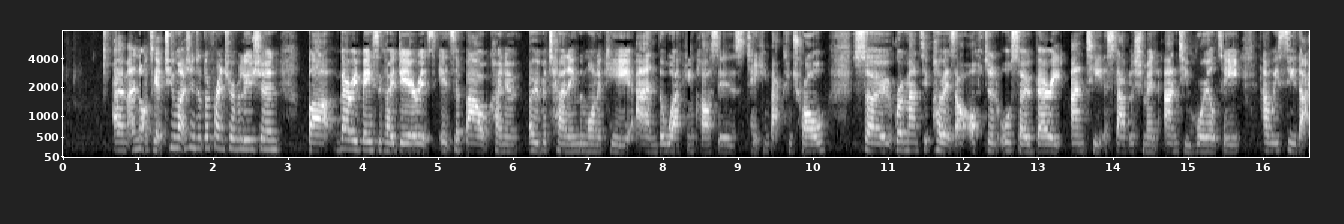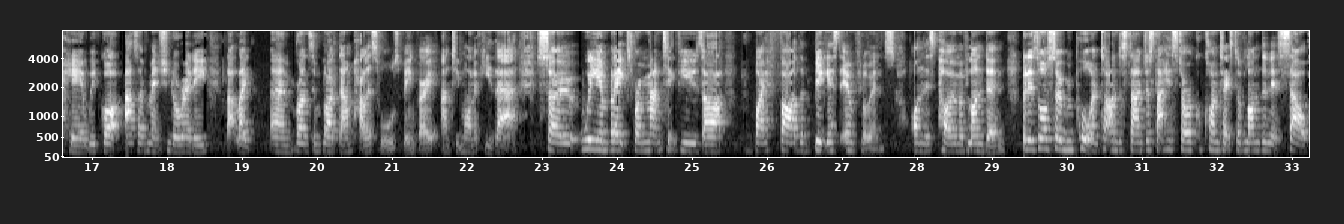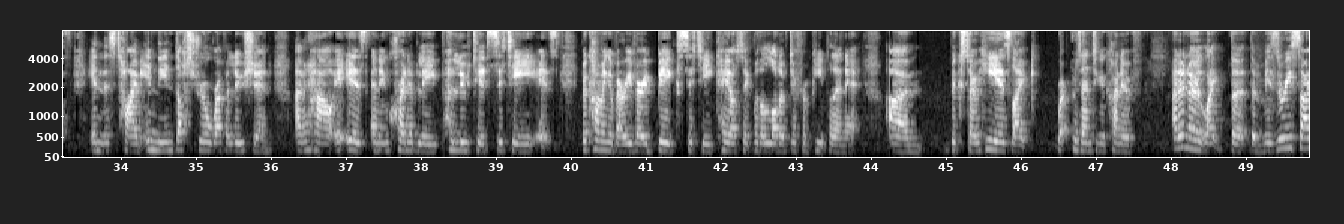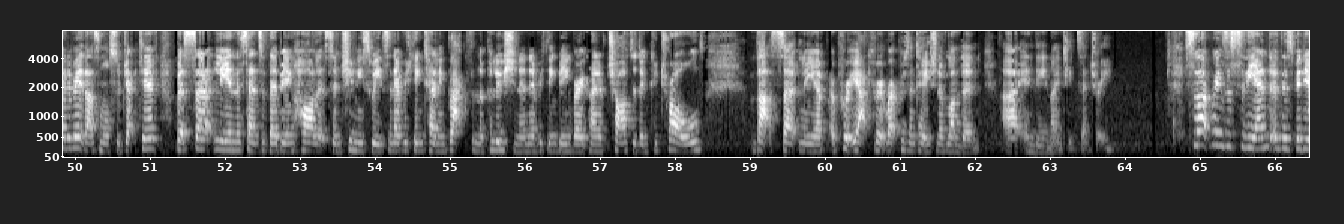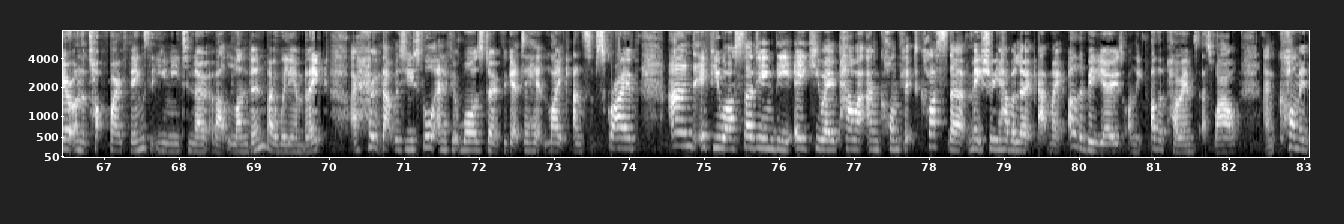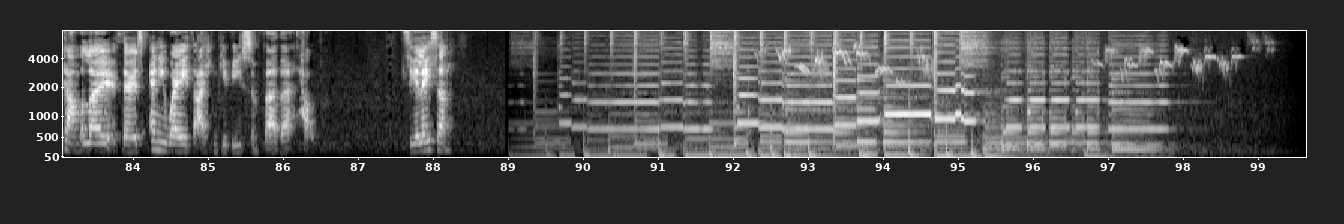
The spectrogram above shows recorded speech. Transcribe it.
um, and not to get too much into the French Revolution, but very basic idea. It's it's about kind of overturning the monarchy and the working classes taking back control. So romantic poets are often also very anti-establishment, anti-royalty, and we see that here. We've got, as I've mentioned already, that like um, runs in blood down palace walls being very anti-monarchy there. So William Blake's romantic views are by far the biggest influence on this poem of London. But it's also important to understand just that historical context of London itself in this time, in the Industrial Revolution, and how it is an incredibly polluted city. It's becoming a very, very big city, chaotic with a lot of different people in it. Um, so he is like representing a kind of I don't know, like the, the misery side of it, that's more subjective, but certainly in the sense of there being harlots and chimney sweeps and everything turning black from the pollution and everything being very kind of chartered and controlled, that's certainly a, a pretty accurate representation of London uh, in the 19th century. So that brings us to the end of this video on the top five things that you need to know about London by William Blake. I hope that was useful and if it was don't forget to hit like and subscribe and if you are studying the AQA Power and Conflict cluster make sure you have a look at my other videos on the other poems as well and comment down below if there is any way that I can give you some further help. See you later.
